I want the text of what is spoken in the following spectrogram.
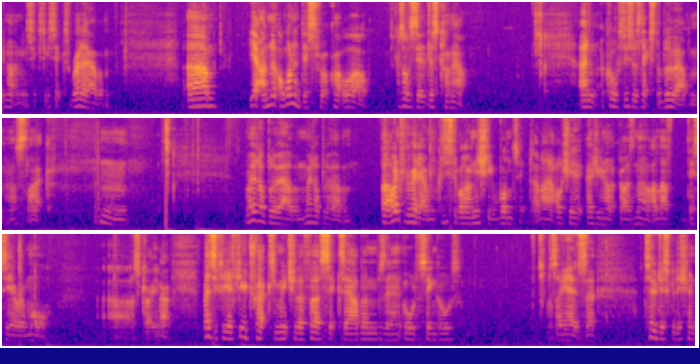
1962-1966 Red Album. Um, yeah, I, knew, I wanted this for quite a while, because obviously they've just come out. And of course this was next to the Blue Album. I was like, hmm, Red or Blue Album, Red or Blue Album. But I went for the Red Album because this is what I initially wanted. And I, obviously, as you know, guys know, I love this era more. Uh, you know. Basically a few tracks from each of the first six albums and all the singles. So yeah, it's a two disc edition.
